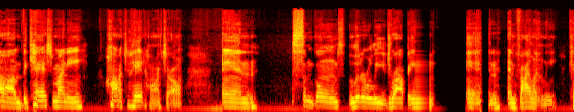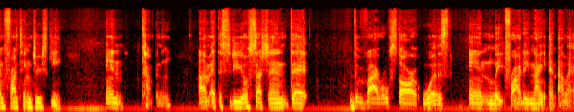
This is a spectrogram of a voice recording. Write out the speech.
um, the cash money honcho, head honcho and some goons literally dropping in and violently confronting Drewski in company um, at the studio session that the viral star was in late Friday night in LA.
